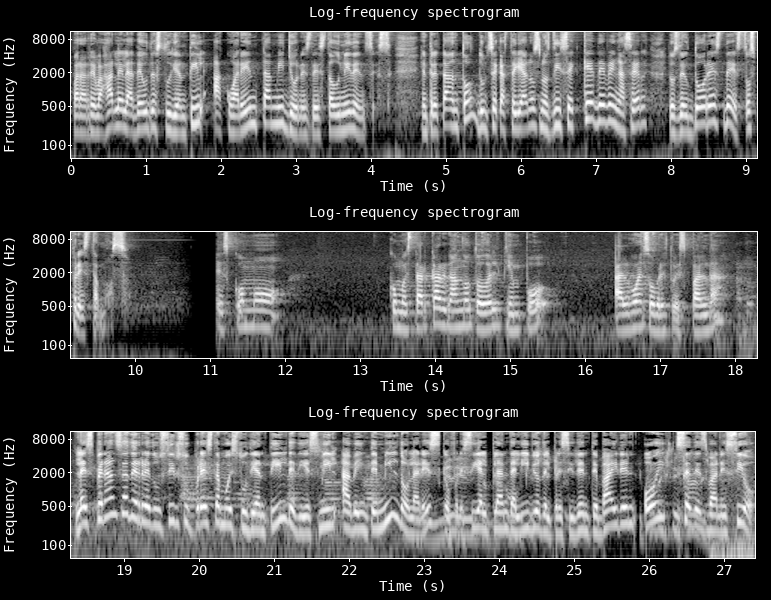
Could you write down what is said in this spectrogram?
para rebajarle la deuda estudiantil a 40 millones de estadounidenses. Entre tanto, Dulce Castellanos nos dice qué deben hacer los deudores de estos préstamos. Es como, como estar cargando todo el tiempo algo sobre tu espalda. La esperanza de reducir su préstamo estudiantil de 10 mil a 20 mil dólares que ofrecía el plan de alivio del presidente Biden hoy se desvaneció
